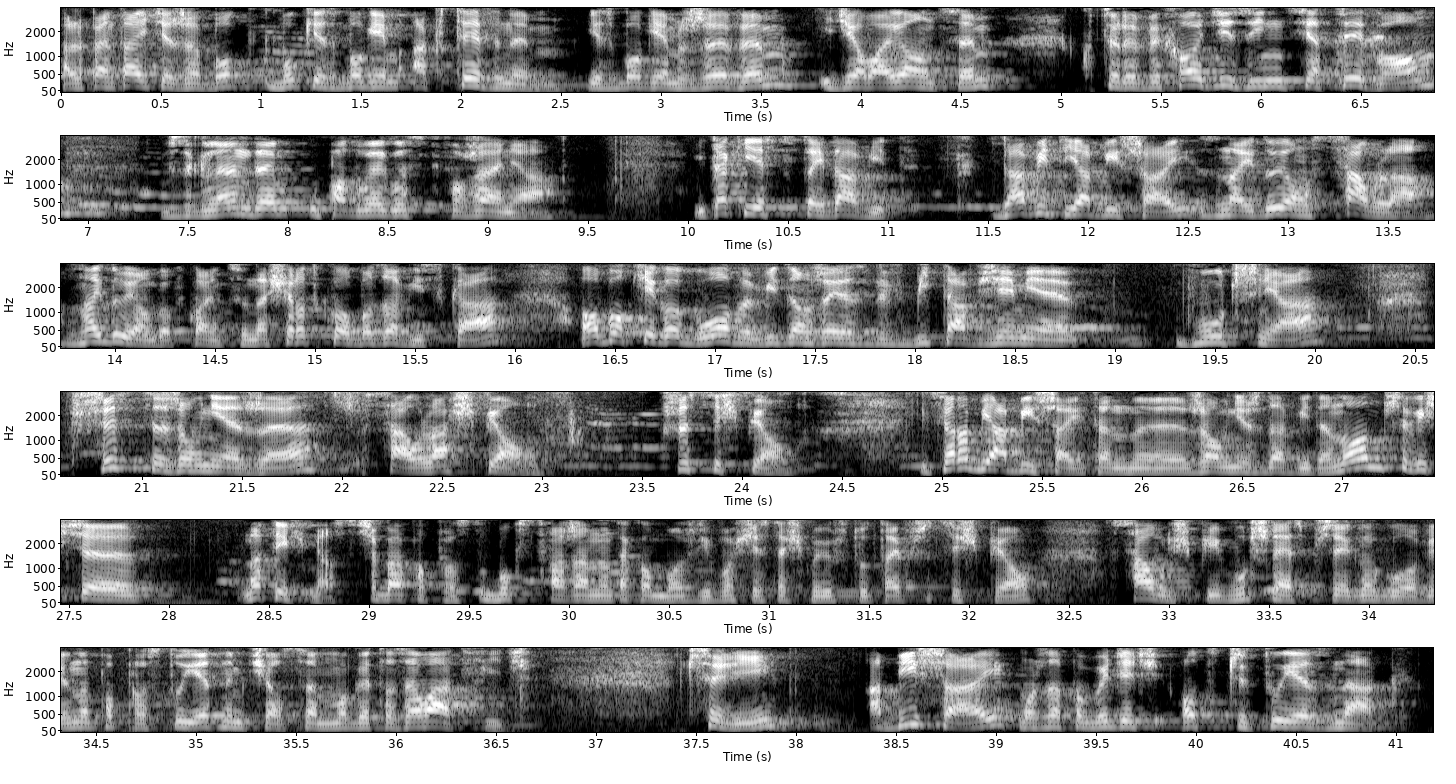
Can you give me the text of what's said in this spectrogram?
Ale pamiętajcie, że Bóg, Bóg jest Bogiem aktywnym, jest Bogiem żywym i działającym, który wychodzi z inicjatywą względem upadłego stworzenia. I taki jest tutaj Dawid. Dawid i Abiszaj znajdują Saula, znajdują go w końcu na środku obozowiska. Obok jego głowy widzą, że jest wbita w ziemię włócznia. Wszyscy żołnierze Saula śpią. Wszyscy śpią. I co robi Abiszaj, ten e, żołnierz Dawida? No on oczywiście natychmiast. Trzeba po prostu, Bóg stwarza nam taką możliwość, jesteśmy już tutaj, wszyscy śpią, Saul śpi, włócznia jest przy jego głowie, no po prostu jednym ciosem mogę to załatwić. Czyli Abiszaj, można powiedzieć, odczytuje znak.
